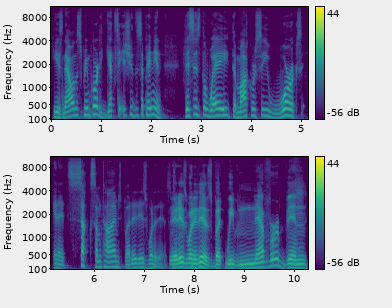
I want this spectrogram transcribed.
He is now in the Supreme Court. He gets to issue this opinion. This is the way democracy works, and it sucks sometimes, but it is what it is. It is what it is, but we've never been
